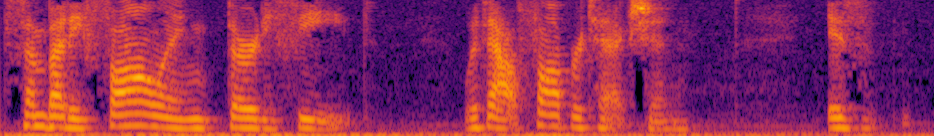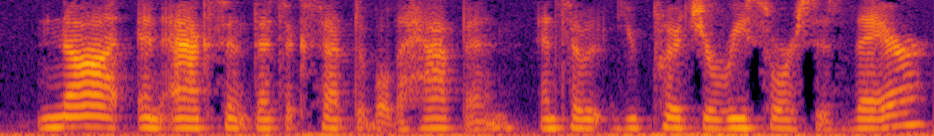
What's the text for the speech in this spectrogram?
somebody falling 30 feet without fall protection is not an accident that's acceptable to happen. And so you put your resources there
